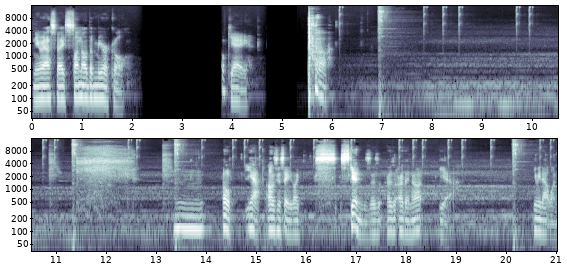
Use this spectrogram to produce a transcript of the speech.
New aspect, son of the miracle. Okay. Hmm, oh, yeah, I was gonna say, like, skins, is, are, are they not? Yeah. Give me that one.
